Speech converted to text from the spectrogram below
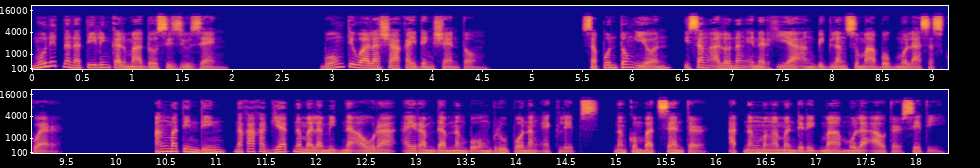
Ngunit nanatiling kalmado si Zhu Zeng. Buong tiwala siya kay Ding Shentong. Sa puntong iyon, isang alon ng enerhiya ang biglang sumabog mula sa square. Ang matinding, nakakagyat na malamig na aura ay ramdam ng buong grupo ng Eclipse, ng Combat Center, at ng mga mandirigma mula Outer City.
